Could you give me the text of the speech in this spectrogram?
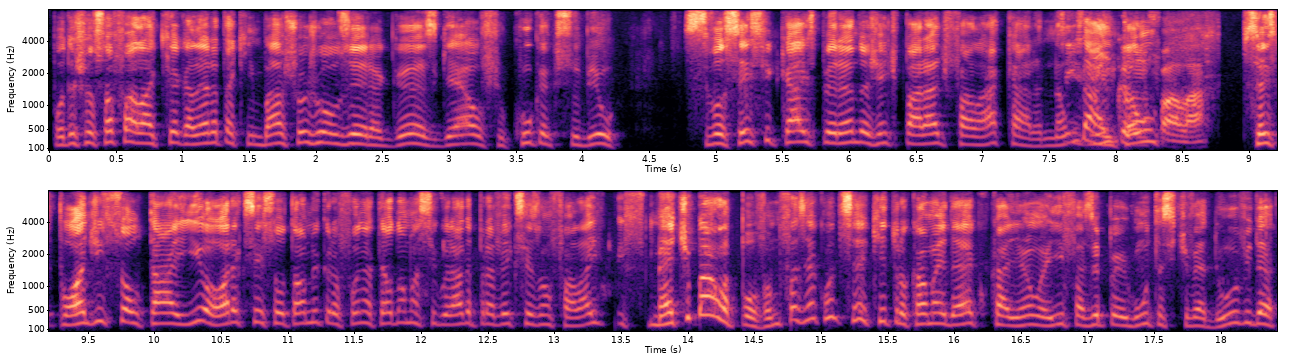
Pô, deixa eu só falar aqui, a galera tá aqui embaixo. Ô, Joãozeira, Gus, Guelph, o Cuca que subiu. Se vocês ficarem esperando a gente parar de falar, cara, não vocês dá. então, falar. vocês podem soltar aí, a hora que vocês soltar o microfone, até eu dar uma segurada para ver o que vocês vão falar e, e, mete bala, pô. Vamos fazer acontecer aqui, trocar uma ideia com o Caião aí, fazer perguntas se tiver dúvida.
